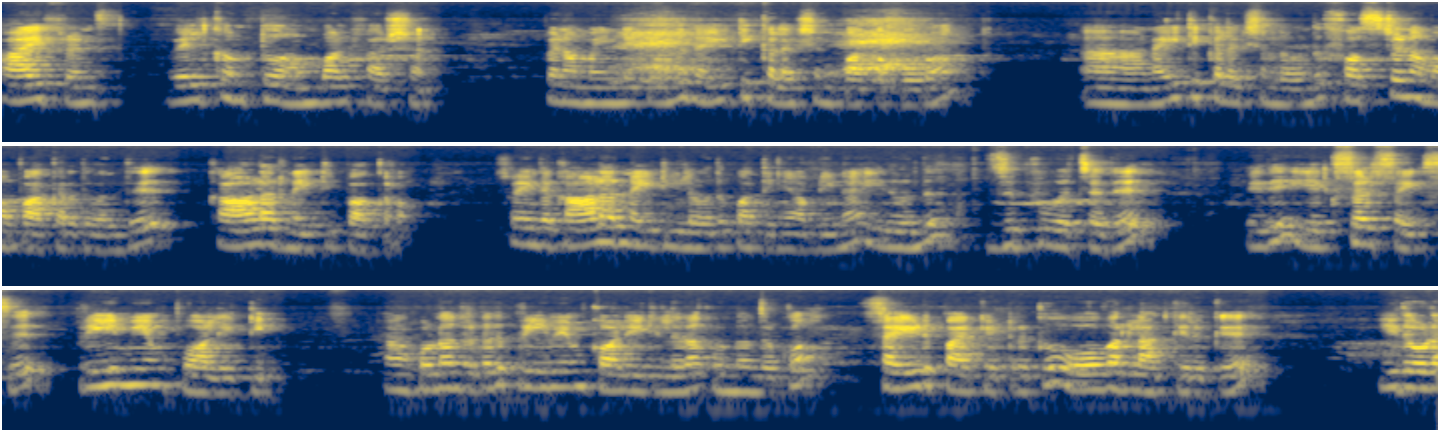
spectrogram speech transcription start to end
Hi friends welcome to Ambal fashion இப்போ நம்ம இன்றைக்கி வந்து நைட்டி கலெக்ஷன் பார்க்க போகிறோம் நைட்டி கலெக்ஷனில் வந்து ஃபஸ்ட்டு நம்ம பார்க்குறது வந்து காலர் நைட்டி பார்க்குறோம். ஸோ இந்த காலர் நைட்டியில் வந்து பார்த்திங்க அப்படின்னா இது வந்து ஜிப்பு வச்சது. இது எக்ஸல் சைஸு ப்ரீமியம் குவாலிட்டி நம்ம கொண்டு வந்திருக்கிறது ப்ரீமியம் குவாலிட்டியில் தான் கொண்டு வந்திருக்கோம். சைடு பாக்கெட் இருக்குது ஓவர்லாக் இருக்குது இதோட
